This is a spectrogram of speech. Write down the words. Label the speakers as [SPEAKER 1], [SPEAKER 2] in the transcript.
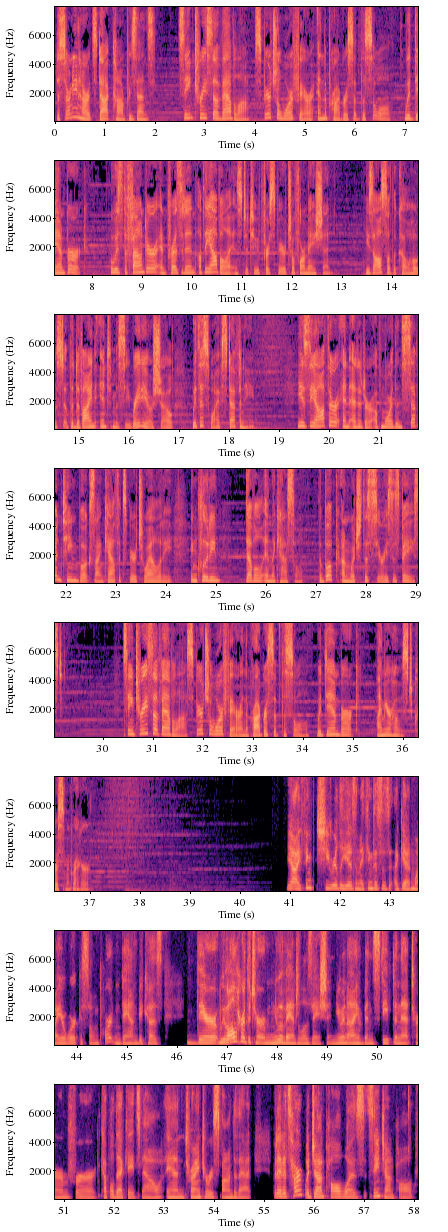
[SPEAKER 1] DiscerningHearts.com presents St. Teresa of Avila Spiritual Warfare and the Progress of the Soul with Dan Burke, who is the founder and president of the Avila Institute for Spiritual Formation. He's also the co host of the Divine Intimacy radio show with his wife, Stephanie. He is the author and editor of more than 17 books on Catholic spirituality, including Devil in the Castle, the book on which this series is based. St. Teresa of Avila Spiritual Warfare and the Progress of the Soul with Dan Burke. I'm your host, Kris McGregor. Yeah, I think she really is. And I think this is, again, why your work is so important, Dan, because there we've all heard the term new evangelization you and i have been steeped in that term for a couple decades now and trying to respond to that but at its heart what john paul was st john paul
